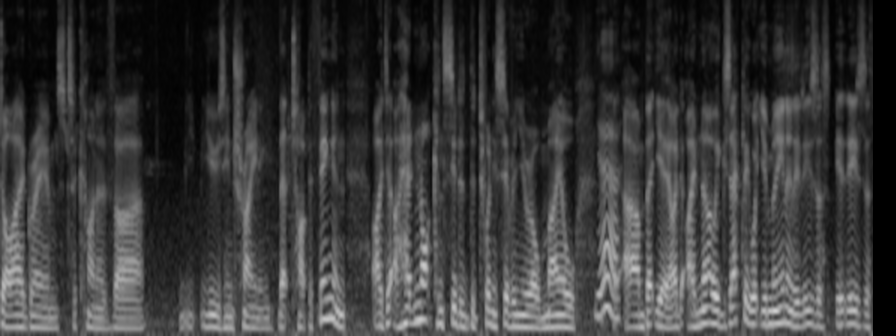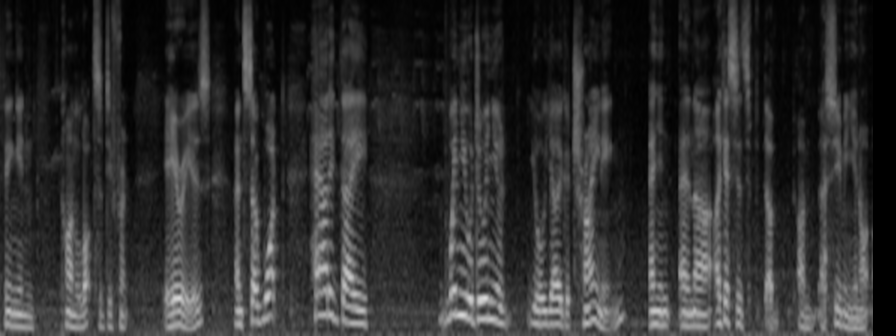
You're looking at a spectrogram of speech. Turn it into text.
diagrams to kind of uh, use in training that type of thing, and I, d- I had not considered the 27 year old male. Yeah. Um, but yeah, I, I know exactly what you mean, and it is a, it is a thing in kind of lots of different areas. And so what? How did they? when you were doing your, your yoga training, and and uh, I guess it's uh, I'm assuming you're not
